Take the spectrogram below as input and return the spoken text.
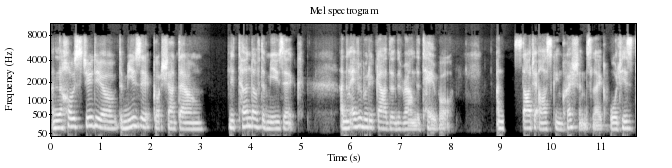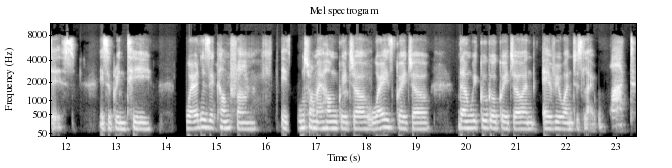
And the whole studio, the music got shut down. They turned off the music. And then everybody gathered around the table and started asking questions like, What is this? It's a green tea. Where does it come from? It comes from my home, Great Guizhou. Where is Great Guizhou? Then we Google Great Guizhou and everyone just like, what?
